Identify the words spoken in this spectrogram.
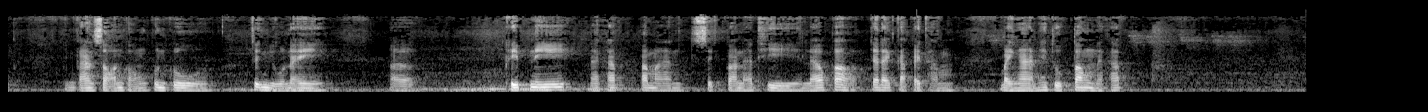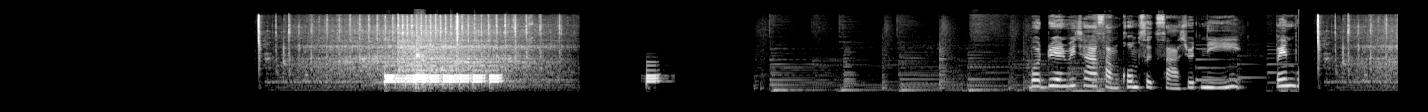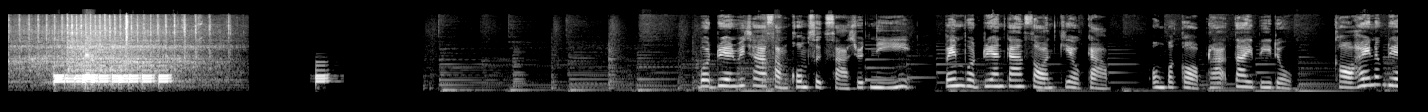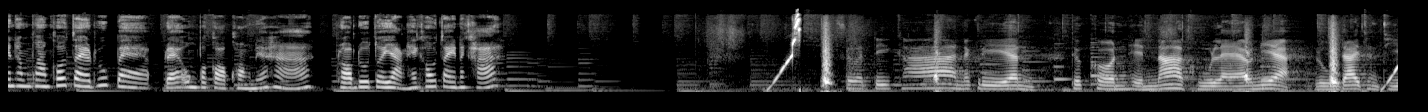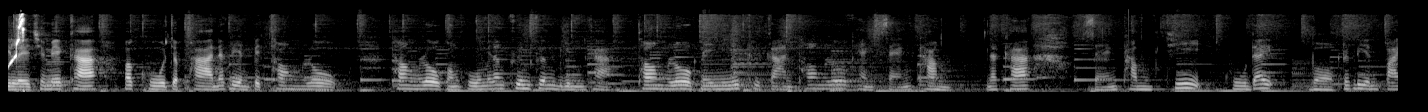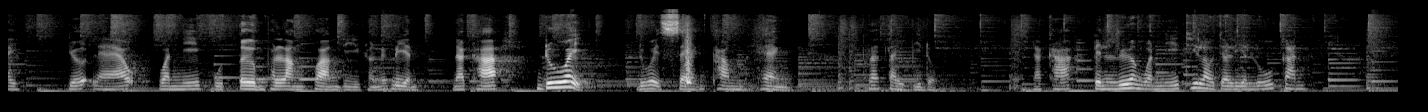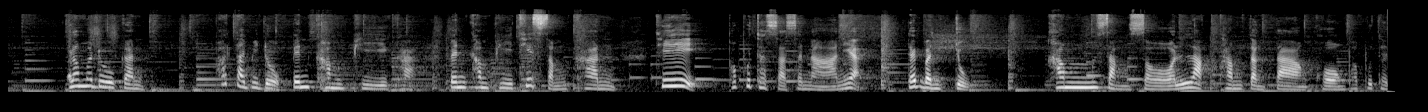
เป็นการสอนของคุณครู ซึ่งอยู่ในคลิปนี้นะครับประมาณ 10กว่านาที แล้วก็จะได้กลับไปทำใบงานให้ถูกต้องนะครับ บทเรียนวิชาสังคมศึกษาชุดนี้ เป็นบทเรียนวิชาสังคมศึกษาชุดนี้ เป็นบทเรียนการสอนเกี่ยวกับ องค์ประกอบพระไตรปิฎกขอให้นักเรียนทำความเข้าใจรูปแบบ และองค์ประกอบของเนื้อหา พร้อมดูตัวอย่างให้เข้าใจนะคะ สวัสดีค่ะ นักเรียน ทุกคนเห็นหน้าครูแล้วเนี่ยรู้ได้ทันทีเลยใช่ไหมคะว่าครูจะพานักเรียนไปท่องโลก ท่องโลกของครูไม่ต้องขึ้นเครื่องบินค่ะ ท่องโลกในนี้คือการท่องโลกแห่งแสงธรรมนะคะ แสงธรรมที่ครูได้บอกนักเรียนไปเยอะแล้ว วันนี้ครูเติมพลังความดีของนักเรียนนะคะ ด้วยด้วยแสงธรรมแห่งพระไตรปิฎก นะคะ เป็นเรื่องวันนี้ที่เราจะเรียนรู้กัน เรามาดูกัน พระไตรปิฎกเป็นคำพีร์ค่ะ เป็นคำพีร์ที่สำคัญที่พระพุทธศาสนาเนี่ยได้บรรจุคำสั่งสอนหลักธรรมต่าง ๆ ของพระพุทธ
